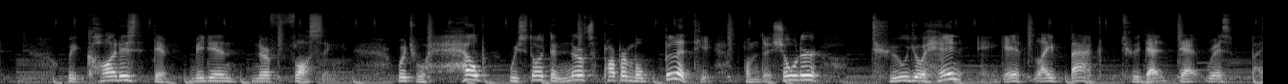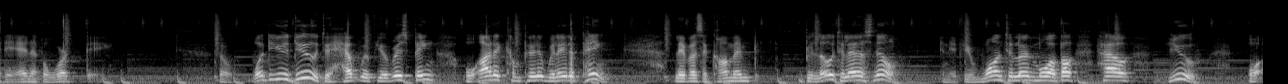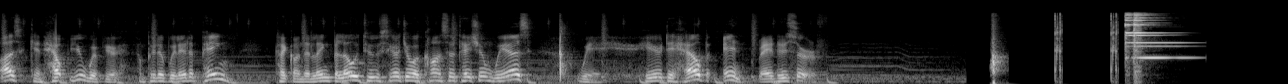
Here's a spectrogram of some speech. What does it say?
We call this the median nerve flossing, which will help restore the nerve's proper mobility from the shoulder to your hand and get life back to that dead wrist by the end of a workday. So what do you do to help with your wrist pain or other computer-related pain? Leave us a comment below to let us know. And if you want to learn more about how you or us can help you with your computer-related pain, click on the link below to schedule a consultation with us. We're here to help and ready to serve.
